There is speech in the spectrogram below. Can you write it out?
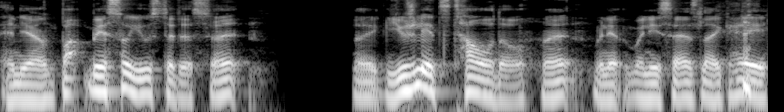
And yeah, but we're so used to this, right? Like usually it's Tao though, right? When it, when he says like, "Hey,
